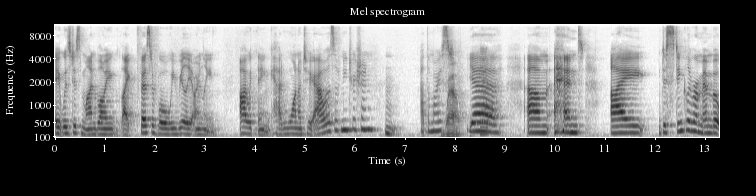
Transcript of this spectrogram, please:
it was just mind blowing. Like, first of all, we really only, I would think, had one or two hours of nutrition Hmm. at the most. Wow. Yeah. Um, and I distinctly remember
